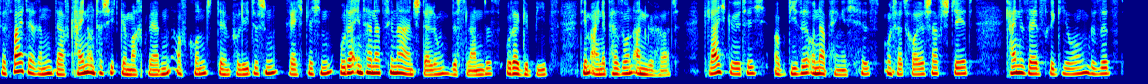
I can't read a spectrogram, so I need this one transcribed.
des Weiteren darf kein Unterschied gemacht werden aufgrund der politischen, rechtlichen oder internationalen Stellung des Landes oder Gebiets, dem eine Person angehört. Gleichgültig, ob diese unabhängig ist, unter Treueschaft steht, keine Selbstregierung besitzt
